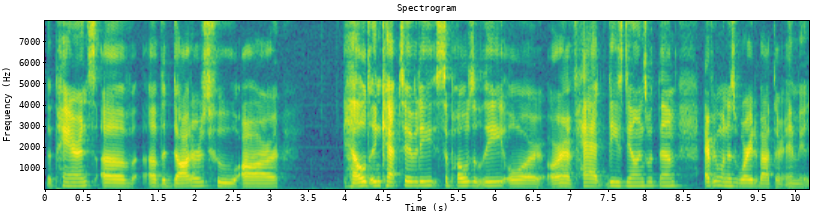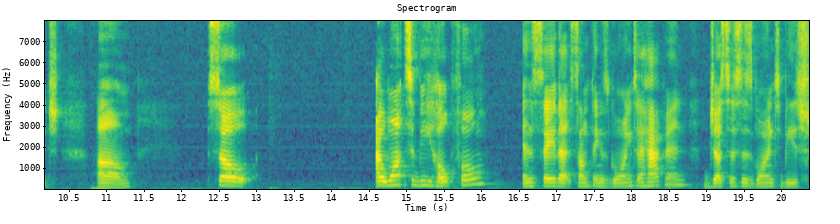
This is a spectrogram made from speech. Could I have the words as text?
the parents of of the daughters who are held in captivity supposedly or or have had these dealings with them everyone is worried about their image um so i want to be hopeful and say that something's going to happen. Justice is going to be sh-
